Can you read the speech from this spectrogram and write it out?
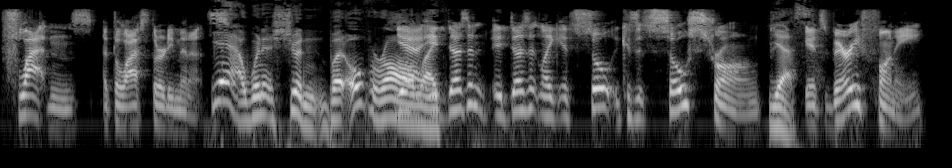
flattens at the last thirty minutes. Yeah, when it shouldn't, but overall, yeah, like, it doesn't. It doesn't like it's so because it's so strong. yes, It's very funny.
